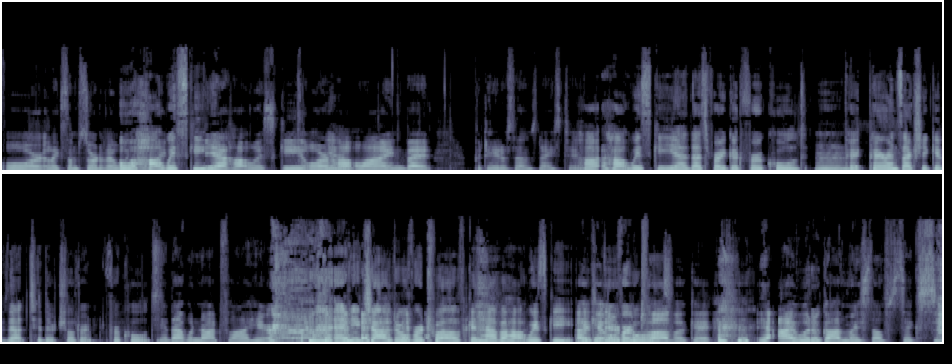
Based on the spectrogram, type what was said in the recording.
or like some sort of a Oh, a hot like- whiskey? Yeah, hot whiskey or Yeah. hot wine. But potato sounds nice too. Hot hot whiskey, yeah, that's very good for a cold. Mm. Pa- parents actually give that to their children for colds. Yeah, that would not fly here. Any child over 12 can have a hot whiskey okay, over cold. twelve. Okay, yeah, I would have gotten myself sick so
